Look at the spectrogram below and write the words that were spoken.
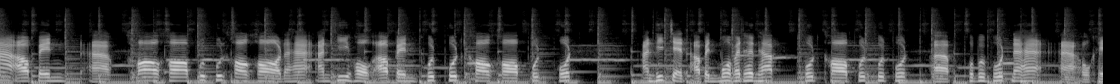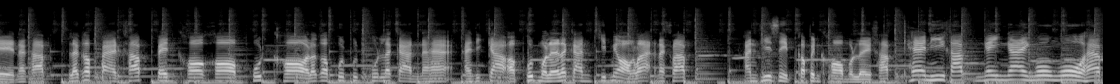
5 เอาเป็นอ่าคอคอพุทพุทคอคอนะฮะ อันที่ 6 เอาเป็นพุทพุทคอคอพุทพุทอันที่ 7 เอาเป็นมั่วแพทเทิร์นครับ พุทคอพุทพุทพุทอ่าพุทพุทพุทนะฮะ อ่าโอเคนะครับ แล้วก็ 8 ครับ เป็นคอคอพุทคอ แล้วก็พุทพุทพุทละกันนะฮะ อันที่ 9 เอาพุทหมดเลยละกันคิดไม่ออกละนะครับ อันที่ 10 ก็เป็นคอหมดเลยครับ แค่นี้ครับง่ายๆโง่ๆครับ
